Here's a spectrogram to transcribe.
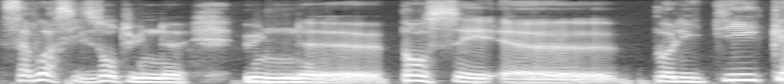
savoir s'ils ont une une pensée politique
